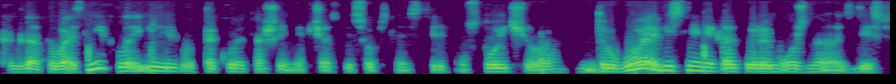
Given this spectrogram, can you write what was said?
когда-то возникла, и вот такое отношение к частной собственности устойчиво. Другое объяснение, которое можно здесь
